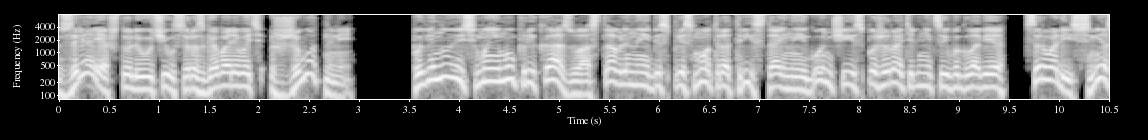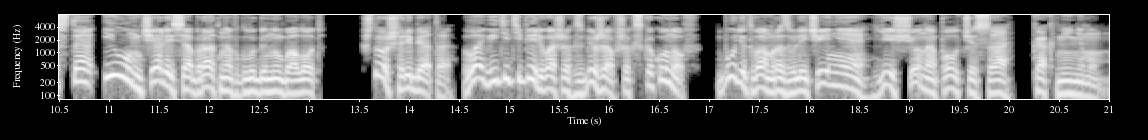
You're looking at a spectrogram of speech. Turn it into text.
зря я что ли учился разговаривать с животными? Повинуясь моему приказу, оставленные без присмотра три стайные гончие с пожирательницей во главе сорвались с места и умчались обратно в глубину болот. Что ж, ребята, ловите теперь ваших сбежавших скакунов. Будет вам развлечение еще на полчаса, как минимум.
